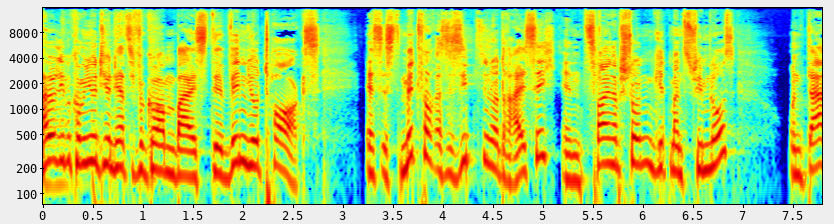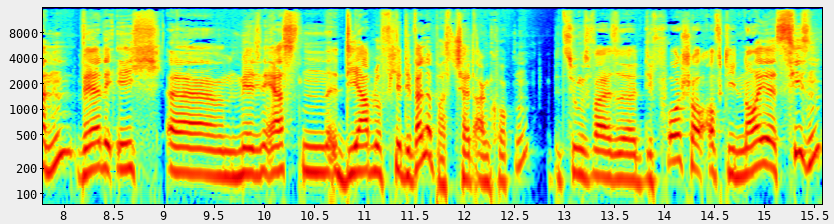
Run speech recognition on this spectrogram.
Hallo liebe Community und herzlich willkommen bei Stevenio Talks. Es ist Mittwoch, es ist 17.30 Uhr. In zweieinhalb Stunden geht mein Stream los. Und dann werde ich äh, mir den ersten Diablo 4 Developers Chat angucken, beziehungsweise die Vorschau auf die neue Season.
